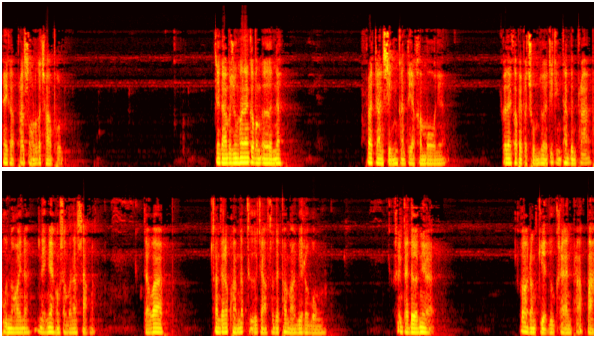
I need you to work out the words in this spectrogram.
ให้กับพระสงฆ์และก็ชาวพุทธ ในการประชุมครั้งนั้นก็บังเอิญนะพระอาจารย์สิงห์กันเตียคโมเนี่ย ก็ได้เข้าไปประชุมด้วยที่จริงท่านเป็นพระผู้น้อยนะในแง่ของสมณศักดิ์แต่ว่าท่านได้รับความนับถือจากสมเด็จพระมหาวีระวงศ์ซึ่งแต่เดิมเนี่ย ก็รังเกียจดูแคลนพระป่า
